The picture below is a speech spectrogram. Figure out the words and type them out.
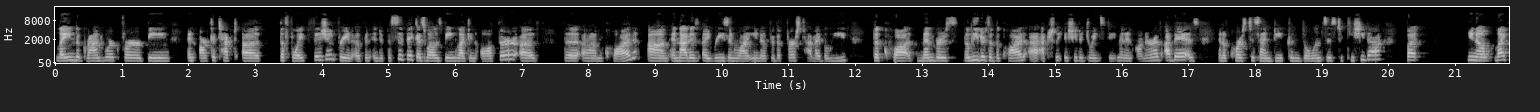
laying the groundwork for being an architect of the FOIP vision, free and open Indo-Pacific, as well as being like an author of the um, Quad. Um, and that is a reason why, you know, for the first time, I believe the Quad members, the leaders of the Quad, uh, actually issued a joint statement in honor of Abe, as, and of course to send deep condolences to Kishida. But you know, like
